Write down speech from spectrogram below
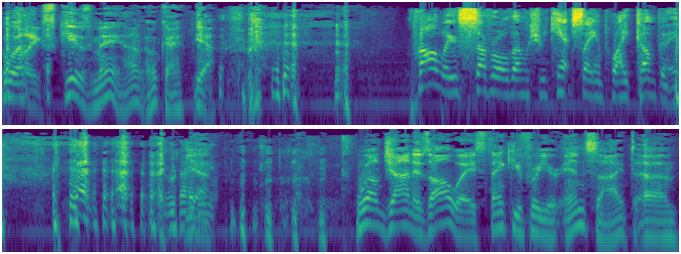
well, excuse me. I, okay, yeah. Probably several of them which we can't say in polite company. Yeah. well, John, as always, thank you for your insight. Um,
